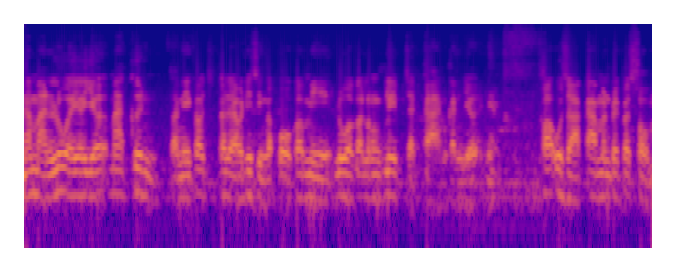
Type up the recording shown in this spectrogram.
น้ำมันรั่วเยอะๆมากขึ้น ตอนนี้ก็ก็จะว่าที่สิงคโปร์ก็มีรั่วก็ต้องรีบจัดการกันเยอะเนี่ยเพราะอุตสาหกรรมมันไปผสม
